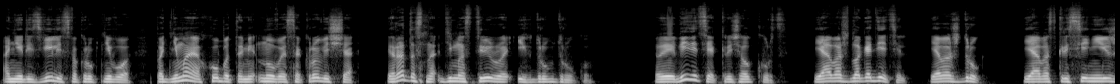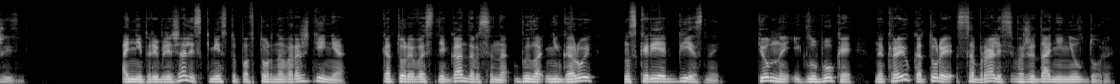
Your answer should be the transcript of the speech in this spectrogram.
Они резвились вокруг него, поднимая хоботами новые сокровища и радостно демонстрируя их друг другу. «Вы видите?» — кричал Курц. «Я ваш благодетель, я ваш друг, я воскресение и жизнь. Они приближались к месту повторного рождения, которое во сне Гандерсона было не горой, но скорее бездной, темной и глубокой, на краю которой собрались в ожидании Нилдоры.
